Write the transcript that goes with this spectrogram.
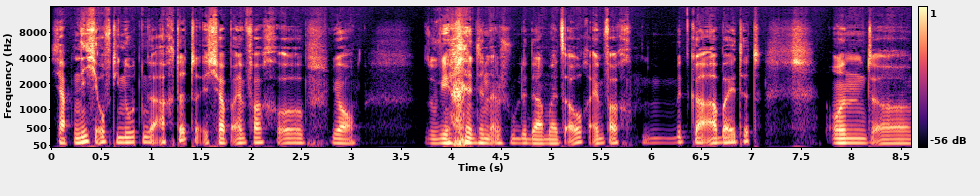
Ich habe nicht auf die Noten geachtet. Ich habe einfach, äh, ja, so wie halt in der Schule damals auch, einfach mitgearbeitet. Und äh,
